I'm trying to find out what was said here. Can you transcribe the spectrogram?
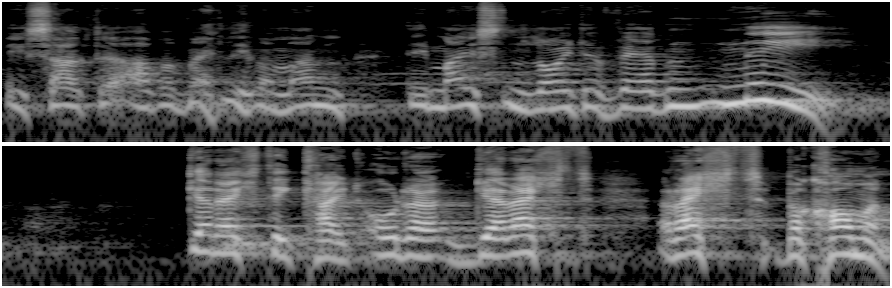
Ich sagte, aber mein lieber Mann, die meisten Leute werden nie Gerechtigkeit oder gerecht Recht bekommen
